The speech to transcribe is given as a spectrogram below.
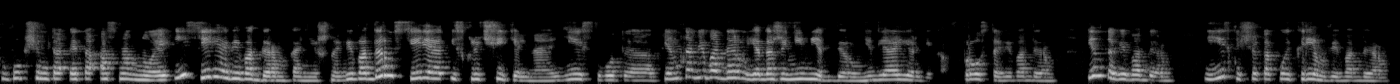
в общем-то, это основное. И серия Вивадерм, конечно. Вивадерм серия исключительная. Есть вот э, пенка Вивадерм, я даже не мед беру, не для аллергиков, просто Вивадерм. Пенка Вивадерм, и есть еще такой крем Вивадерм.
